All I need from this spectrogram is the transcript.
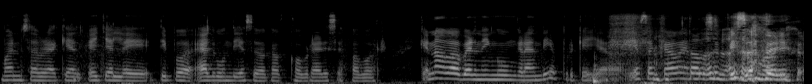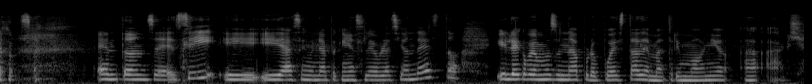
Bueno, sabrá que ella le, tipo, algún día se va a cobrar ese favor que no va a haber ningún gran día porque ya, ya se acaba en Todos dos episodios. Entonces, sí, y, y, hacen una pequeña celebración de esto. Y luego vemos una propuesta de matrimonio a Aria.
